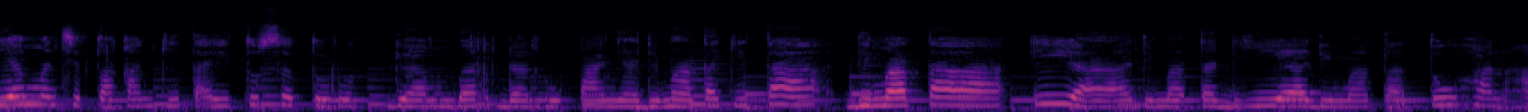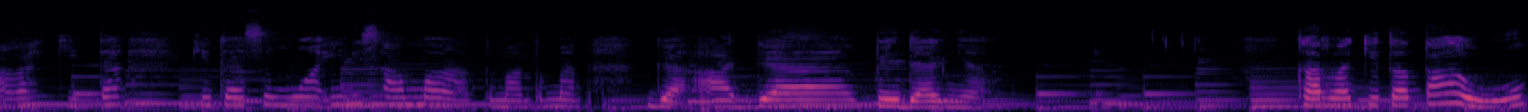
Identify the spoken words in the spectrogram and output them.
Ia menciptakan kita itu seturut gambar dan rupanya di mata kita, di mata ia, di mata dia, di mata Tuhan Allah kita, kita semua ini sama, teman-teman. Gak ada bedanya. Karena kita tahu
